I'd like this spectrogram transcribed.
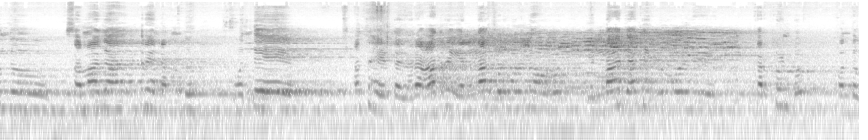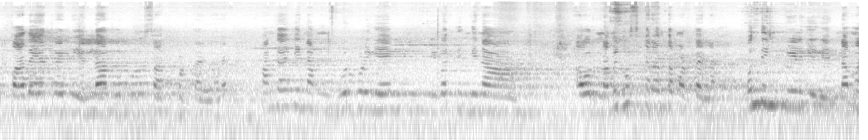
ಒಂದು ಸಮಾಜ ಅಂದರೆ ನಮ್ಮದು ಒಂದೇ ಅಂತ ಹೇಳ್ತಾ ಇದ್ದಾರೆ. ಆದರೆ ಎಲ್ಲ ಗುರುಗಳನ್ನು ಅವರು, ಎಲ್ಲ ಜಾತಿ ಗುರುಗಳಿಗೆ ಕರ್ಕೊಂಡು ಒಂದು ಪಾದಯಾತ್ರೆಯಲ್ಲಿ ಎಲ್ಲ ಗುರುಗಳು ಸಾಥ್ ಕೊಡ್ತಾ ಇದ್ದಾರೆ. ಹಾಗಾಗಿ ನಮ್ಮ ಗುರುಗಳಿಗೆ ಇವತ್ತಿನ ದಿನ ಅವ್ರು ನಮಗೋಸ್ಕರ ಅಂತ ಮಾಡ್ತಾ ಇಲ್ಲ. ಮುಂದಿನ ಪೀಳಿಗೆಗೆ ನಮ್ಮ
